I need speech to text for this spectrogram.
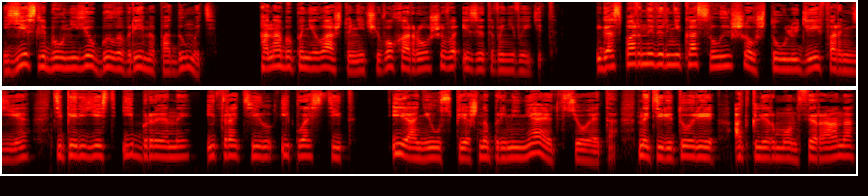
Если бы у нее было время подумать, она бы поняла, что ничего хорошего из этого не выйдет. Гаспар наверняка слышал, что у людей Фарнье теперь есть и брены, и тротил, и пластид, и они успешно применяют все это на территории от Клермон-Феррана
